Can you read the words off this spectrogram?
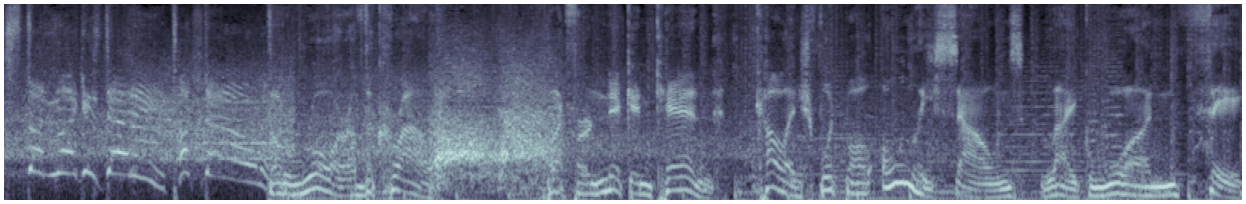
Stunting like his daddy! Touchdown! The roar of the crowd. But For Nick and Ken, college football only sounds like one thing.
